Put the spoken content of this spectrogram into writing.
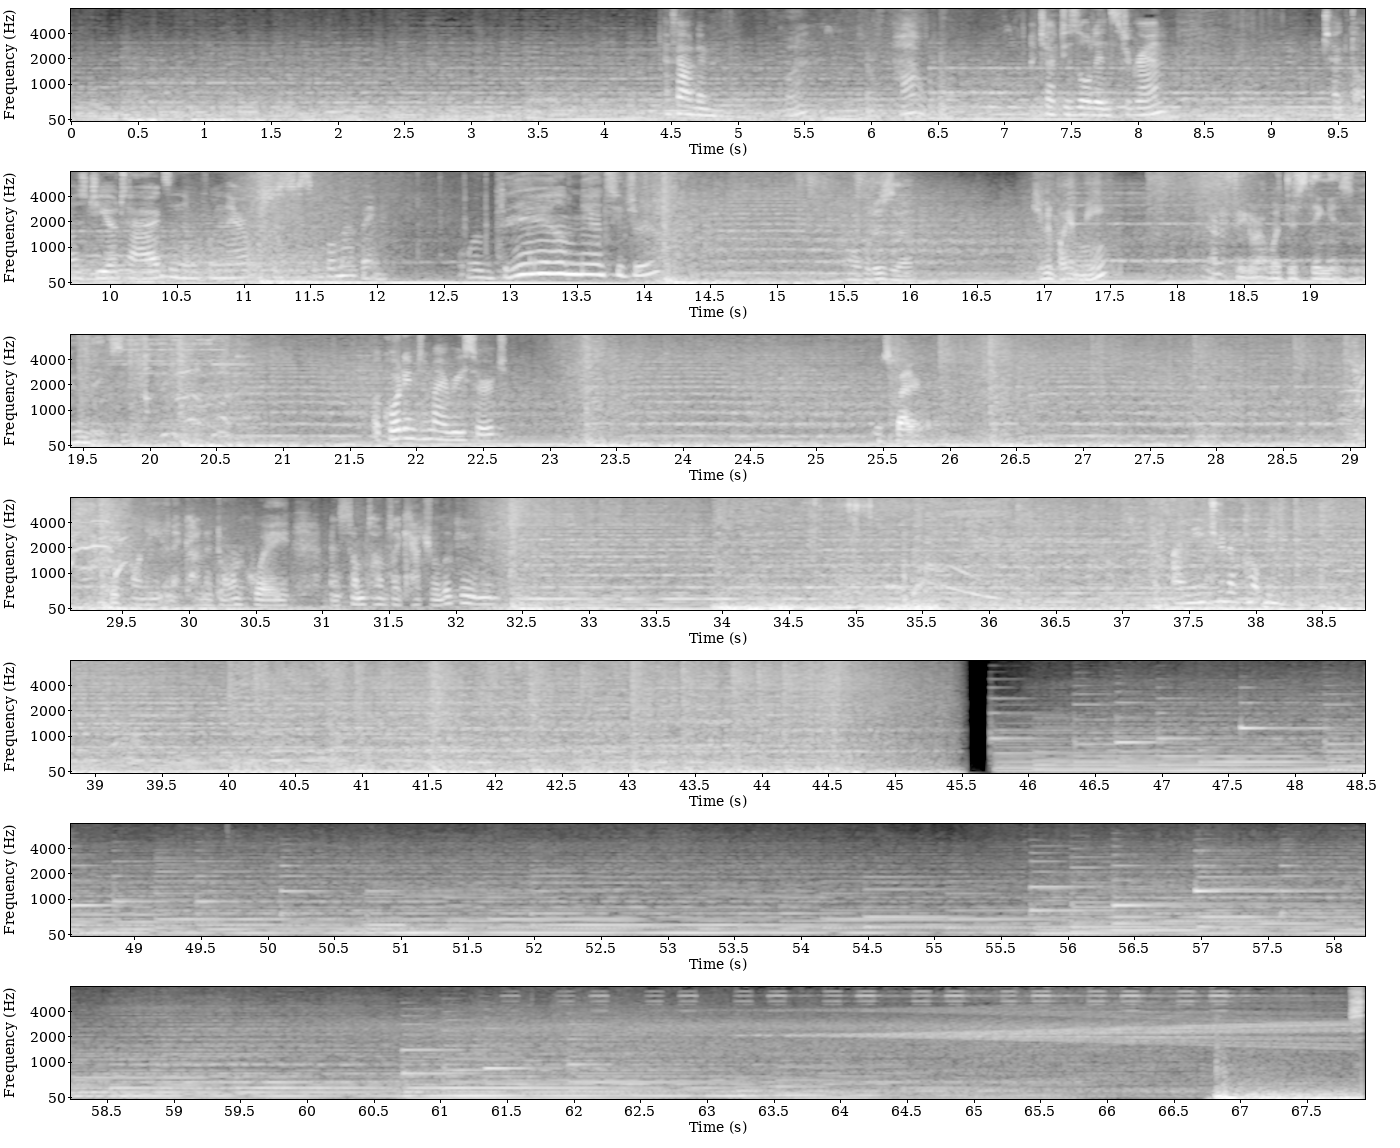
I found him. What? How? I checked his old Instagram, checked all his geotags, and then from there it was just a simple mapping. Well, damn, Nancy Drew. Oh, what is that? Can it bite me? Gotta figure out what this thing is and who makes it. According to my research, it's Spider-Man. So funny in a kind of dark way, and sometimes I catch her looking at me. I need you to help me.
